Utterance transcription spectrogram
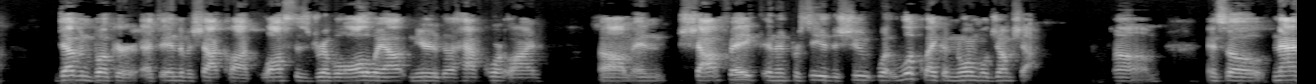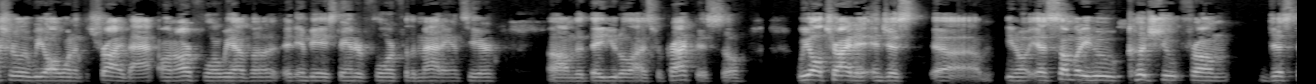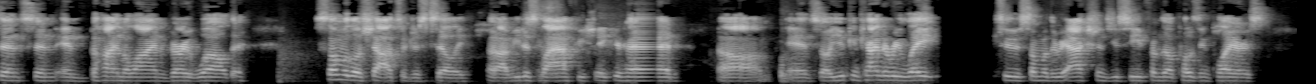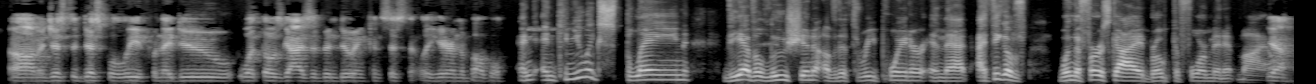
Devin Booker at the end of a shot clock lost his dribble all the way out near the half court line, um, and shot faked and then proceeded to shoot what looked like a normal jump shot. Um, and so naturally, we all wanted to try that. On our floor, we have a, an NBA standard floor for the Mad Ants here um, that they utilize for practice. So we all tried it and just, um, you know, as somebody who could shoot from distance and, and behind the line very well, that some of those shots are just silly. Um, you just laugh, you shake your head. Um, and so you can kind of relate to some of the reactions you see from the opposing players um, and just the disbelief when they do what those guys have been doing consistently here in the bubble. And and can you explain the evolution of the three pointer in that? I think of when the first guy broke the four minute mile. Yeah.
